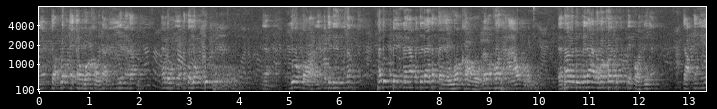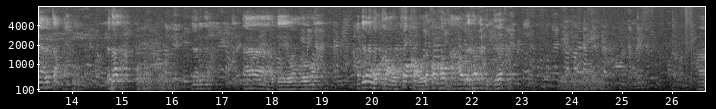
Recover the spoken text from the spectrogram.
เนี่ยเจาะลงในเอาหัวเขาด้านนี้นะครับ ให้ลงเอียงแล้วก็ยกขึ้นเนี่ยโยกก่อนเนี่ยมันจะดึงนะถ้าดึงเป็นนะครับมันจะได้ตั้งแต่หัวเข่าแล้วก็ข้อเท้า แต่ถ้าเราดึงไม่ได้เราก็ค่อยไปก่อนดีนะจับอย่างเงี้ยไม่จับเนี่ยแต่ถ้าเนี่ยดึงเนี่ยอ่าโอเควางลงมันจะได้หัวเข่าข้อเข่าแล้วก็ข้อเท้าเลยถ้าไม่ดึงเยอะ อ่า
